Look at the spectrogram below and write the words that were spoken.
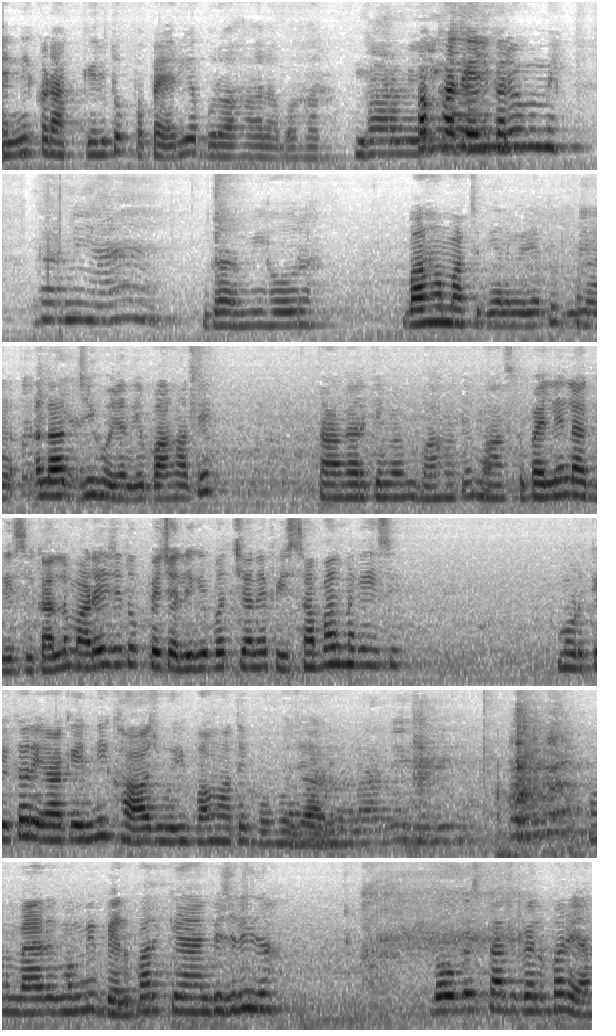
ਇੰਨੀ ਕੜਾਕੇ ਦੀ ਧੁੱਪ ਪੈ ਰਹੀ ਆ ਬੁਰਾ ਹਾਲ ਆ ਬਾਹਰ। ਗਰਮੀ ਪੱਖਾ ਤੇਜ਼ ਕਰਿਓ ਮੰਮੀ। ਗਰਮੀ ਹੈ। ਗਰਮੀ ਹੋਰ, ਬਾਹਾਂ ਮੱਚਦੀਆਂ ਨੇ ਮੇਰੀਆਂ ਧੁੱਪ ਨਾਲ, ਅਲਰਜੀ ਹੋ ਜਾਂਦੀ ਹੈ ਬਾਹਾਂ ਤੇ। ਤਾਂ ਕਰਕੇ ਮੈਂ ਬਾਹਾਂ ਤੇ ਮਾਸਕ ਪਹਿਲੇ ਲੱਗ ਗਈ ਸੀ। ਕੱਲ ਮਾੜੇ ਜੇ ਧੁੱਪੇ ਚਲੀ ਗਈ, ਬੱਚਿਆਂ ਨੇ ਫੀਸਾਂ ਭਰਨ ਗਈ ਸੀ। ਮੁੜ ਕੇ ਘਰੇ ਆ ਕੇ ਇੰਨੀ ਖਾਜ ਹੋਈ ਬਾਹਾਂ ਤੇ ਬਹੁਤ ਜ਼ਿਆਦਾ। ਹੁਣ ਮੈਂ ਤੇ ਮੰਮੀ ਬਿੱਲ ਭਰ ਕੇ ਆਏ ਬਿਜਲੀ ਦਾ। ਦੋ ਕਿਸ਼ਤਾਂ 'ਚ ਬਿੱਲ ਭਰਿਆ।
